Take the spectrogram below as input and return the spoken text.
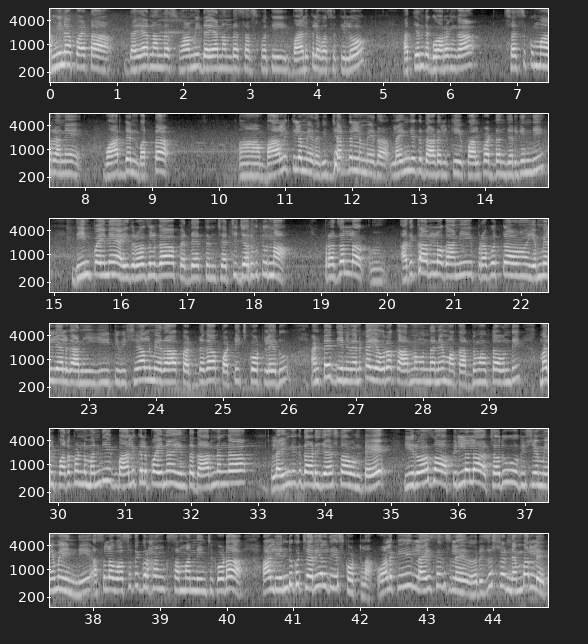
అమీనాపేట దయానంద స్వామి దయానంద సరస్వతి బాలికల వసతిలో అత్యంత ఘోరంగా శశికుమార్ అనే వార్డెన్ భర్త బాలికల మీద విద్యార్థుల మీద లైంగిక దాడులకి పాల్పడడం జరిగింది. దీనిపైనే ఐదు రోజులుగా పెద్ద ఎత్తున చర్చ జరుగుతున్న ప్రజల్లో అధికారుల్లో కానీ ప్రభుత్వ ఎమ్మెల్యేలు కానీ వీటి విషయాల మీద పెద్దగా పట్టించుకోవట్లేదు. అంటే దీని వెనుక ఎవరో కారణం ఉందనే మాకు అర్థమవుతా ఉంది. మరి పదకొండు మంది బాలికల పైన ఇంత దారుణంగా లైంగిక దాడి చేస్తూ ఉంటే ఈరోజు ఆ పిల్లల చదువు విషయం ఏమైంది? అసలు వసతి గృహంకి సంబంధించి కూడా వాళ్ళు ఎందుకు చర్యలు తీసుకోవట్లా వాళ్ళకి లైసెన్స్ లేదు రిజిస్టర్డ్ నెంబర్ లేదు.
